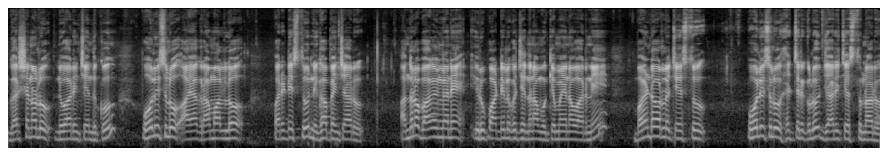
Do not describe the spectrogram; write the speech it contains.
ఘర్షణలు నివారించేందుకు పోలీసులు ఆయా గ్రామాల్లో పర్యటిస్తూ నిఘా పెంచారు. అందులో భాగంగానే ఇరు పార్టీలకు చెందిన ముఖ్యమైన వారిని బైండవర్లు చేస్తూ పోలీసులు హెచ్చరికలు జారీ చేస్తున్నారు.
